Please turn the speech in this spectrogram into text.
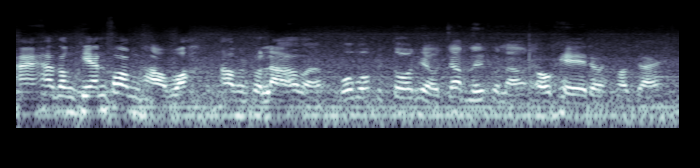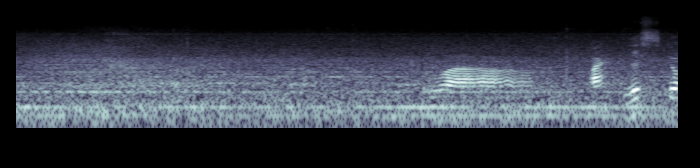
ไอ้ถ้าต้องเทียนฟ้อมเขาวะเอาเป็นคนลาวอะโบ๊ะเป็นโตแถวจับเลยคนลาวโอเคเดี๋ยวเข้าใจ ว้าวไป let's go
